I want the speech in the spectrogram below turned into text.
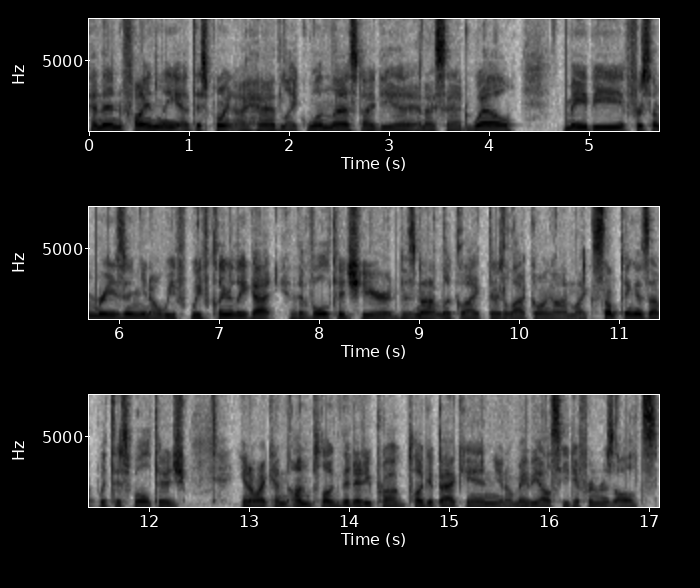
And then finally, at this point, I had like one last idea, and I said, well, maybe for some reason, you know, we've we've clearly got the voltage here does not look like there's a lot going on. Like something is up with this voltage. You know, I can unplug the DediProg, plug it back in, you know, maybe I'll see different results.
